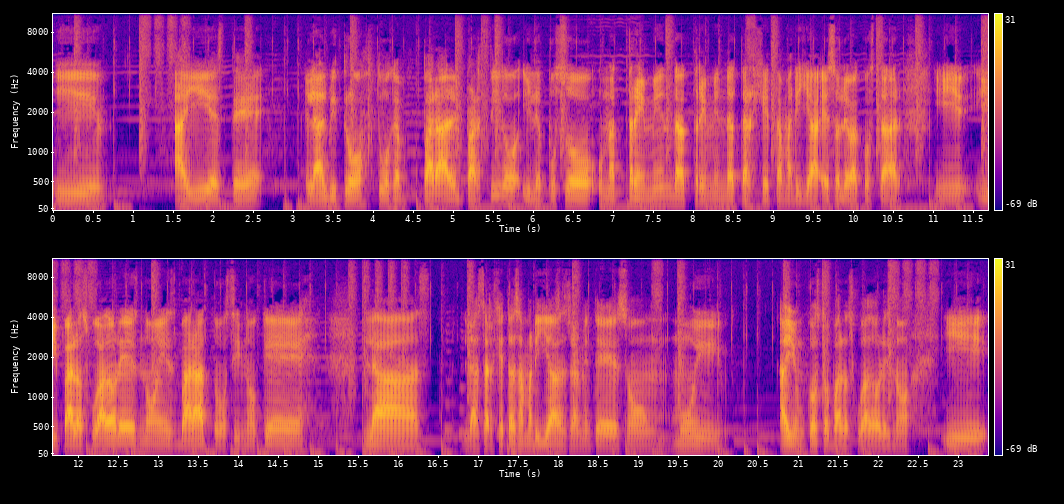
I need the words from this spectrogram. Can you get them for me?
Y ahí este el árbitro tuvo que parar el partido y le puso una tremenda, tremenda tarjeta amarilla. Eso le va a costar y, para los jugadores no es barato, sino que las, las tarjetas amarillas realmente son muy... Hay un costo para los jugadores, ¿no? Y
